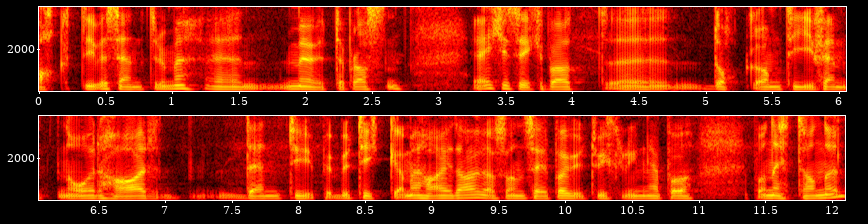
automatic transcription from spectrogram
aktive sentrumet, eh, møteplassen. Jeg er ikke sikker på at eh, dere om 10-15 år har den type butikker vi har i dag. altså En ser på utviklinga på, på, netthandel.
